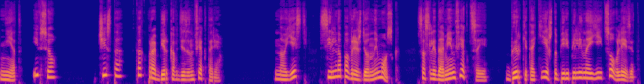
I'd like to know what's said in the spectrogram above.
Нет, и все. Чисто, как пробирка в дезинфекторе. Но есть сильно поврежденный мозг, со следами инфекции, дырки такие, что перепелиное яйцо влезет.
